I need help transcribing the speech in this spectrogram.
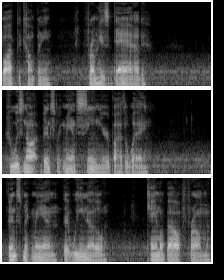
bought the company from his dad, who was not Vince McMahon Sr., by the way. Vince McMahon, that we know, came about from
